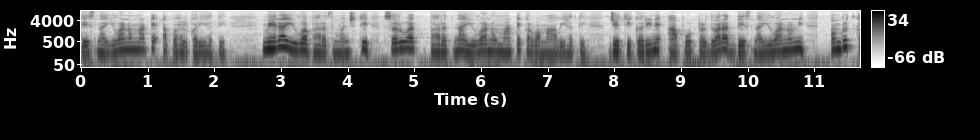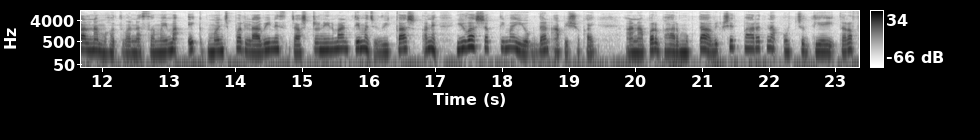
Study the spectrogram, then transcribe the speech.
દેશના યુવાનો માટે આ પહેલ કરી હતી. મેરા યુવા ભારત મંચથી શરૂઆત ભારતના યુવાનો માટે કરવામાં આવી હતી, જેથી કરીને આ પોર્ટલ દ્વારા દેશના યુવાનોની અમૃતકાલના મહત્ત્વના સમયમાં એક મંચ પર લાવીને રાષ્ટ્ર નિર્માણ તેમજ વિકાસ અને યુવા શક્તિમાં યોગદાન આપી શકાય. આના પર ભાર મૂકતા વિકસિત ભારતના ઉચ્ચ ધ્યેય તરફ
